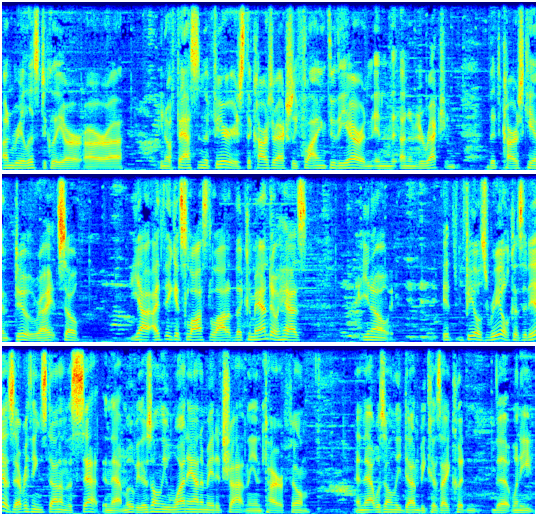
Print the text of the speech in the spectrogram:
unrealistically or, or uh, you know Fast and the Furious. The cars are actually flying through the air in, in, in a direction that cars can't do. Right. So yeah, I think it's lost a lot of the Commando has, you know. It feels real because it is. Everything's done on the set in that movie. There's only one animated shot in the entire film, and that was only done because I couldn't. The when he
